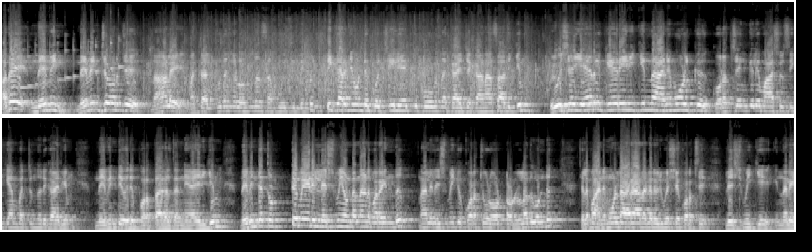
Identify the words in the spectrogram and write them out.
അതെ നെവിൻ. നെവിൻ ജോർജ്. നാളെ മറ്റത്ഭുതങ്ങൾ ഒന്നും സംഭവിച്ചില്ലെങ്കിൽ കുട്ടിക്കരഞ്ഞുകൊണ്ട് കൊച്ചിയിലേക്ക് പോകുന്ന കാഴ്ച കാണാൻ സാധിക്കും. ഒരുപക്ഷെ ഏറിൽ കയറിയിരിക്കുന്ന അനുമോൾക്ക് കുറച്ചെങ്കിലും ആശ്വസിക്കാൻ പറ്റുന്ന ഒരു കാര്യം നെവിന്റെ ഒരു പുറത്താകൽ തന്നെയായിരിക്കും. നെവിന്റെ തൊട്ടുമേളിൽ ലക്ഷ്മി ഉണ്ടെന്നാണ് പറയുന്നത്. എന്നാൽ ലക്ഷ്മിക്ക് കുറച്ചുകൂടെ ഓട്ടം ഉള്ളത് കൊണ്ട് ചിലപ്പോൾ അനുമോളുടെ ആരാധകർ ഒരുപക്ഷെ കുറച്ച് ലക്ഷ്മിക്ക് ഇന്നലെ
